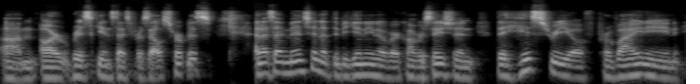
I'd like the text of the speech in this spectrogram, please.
um, our risk insights for Zelle service. And as I mentioned at the beginning of our conversation, the history of providing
